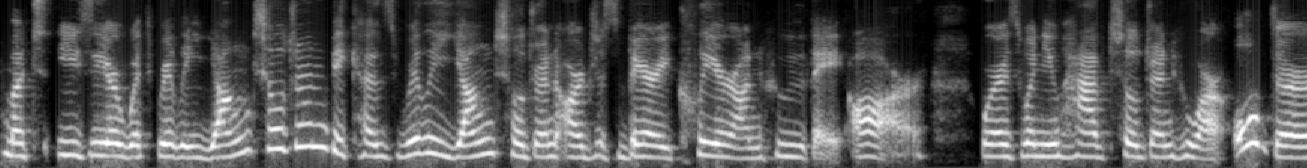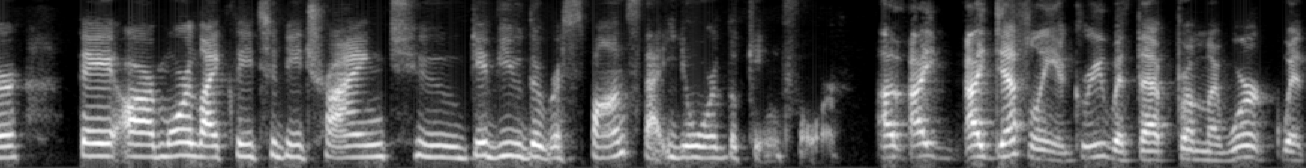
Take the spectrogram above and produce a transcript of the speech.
much easier with really young children because really young children are just very clear on who they are. Whereas when you have children who are older, they are more likely to be trying to give you the response that you're looking for. I, I definitely agree with that from my work with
